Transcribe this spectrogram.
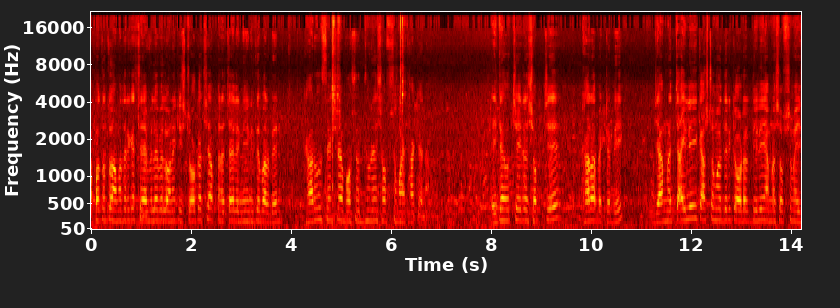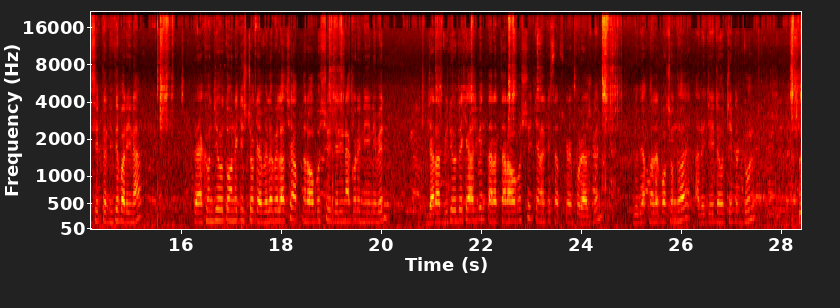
আপাতত আমাদের কাছে অ্যাভেলেবেল অনেক স্টক আছে, আপনারা চাইলে নিয়ে নিতে পারবেন। খারু সেটটা বছর জুড়ে সব সময় থাকে না। এটা হচ্ছে, এটা সবচেয়ে খারাপ একটা দিক। যে আমরা চাইলেই কাস্টমারদেরকে অর্ডার দিলেই আমরা সবসময় এই সেটটা দিতে পারি না। তো এখন যেহেতু অনেক স্টক অ্যাভেলেবেল আছে, আপনারা অবশ্যই দেরি না করে নিয়ে নেবেন। যারা ভিডিও দেখে আসবেন, তারা তারা অবশ্যই চ্যানেলটি সাবস্ক্রাইব করে আসবেন, যদি আপনাদের পছন্দ হয়। আর এই যে এটা হচ্ছে এটা ডুল তো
